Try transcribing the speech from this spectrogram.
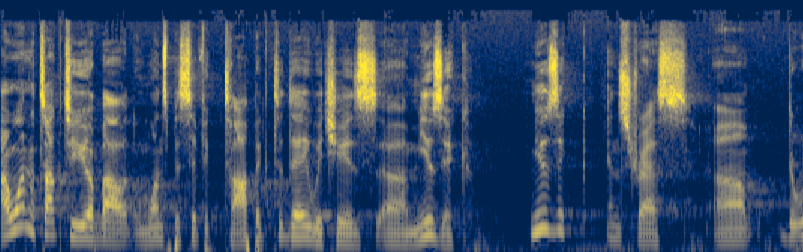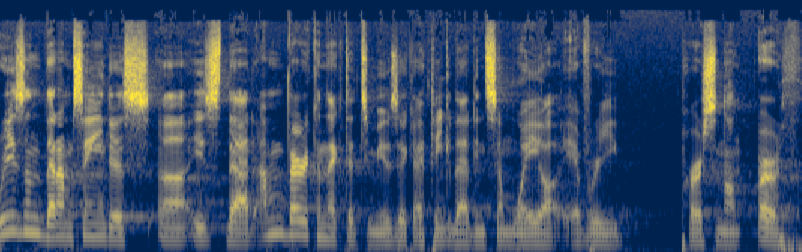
i want to talk to you about one specific topic today which is uh, music. Music and stress uh, the reason that i'm saying this uh, is that i'm very connected to music i think that in some way uh, every person on earth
